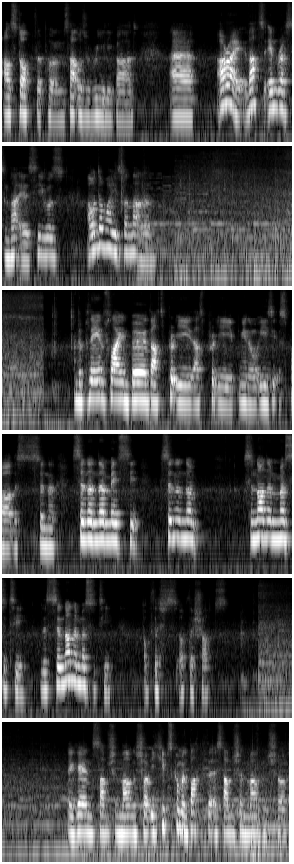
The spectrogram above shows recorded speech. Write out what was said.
I'll stop the puns. That was really bad. Uh, alright, that's interesting. That is. He was. I wonder why he's done that then. The plane flying bird. That's pretty. That's pretty. You know, easy to spot. The syno- synonymity. Synonym. Synonymity. The synonymity of the s- of the shots. Again, establishing mountain shot. He keeps coming back to the establishing mountain shot.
